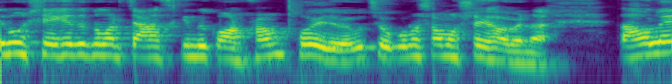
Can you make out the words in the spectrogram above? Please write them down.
এবং সেক্ষেত্রে তোমার চান্স কিন্তু কনফার্ম হয়ে যাবে, বুঝছ? কোনো সমস্যাই হবে না। তাহলে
